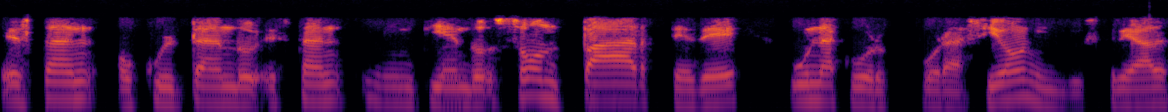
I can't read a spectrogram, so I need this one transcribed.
están ocultando, están mintiendo, son parte de una corporación industrial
